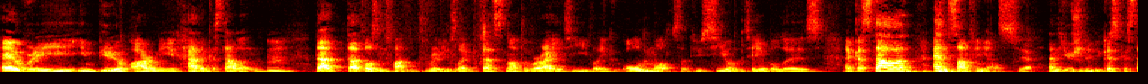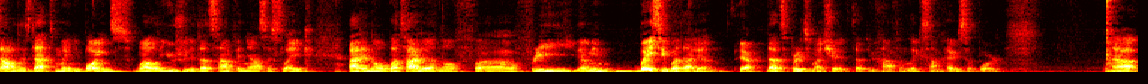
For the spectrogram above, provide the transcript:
every Imperium army had a Castellan. That that wasn't fun really. Like that's not a variety. Like all the models that you see on the table is a castellan and something else. Yeah. and usually because castellan is that many points well usually that something else is like i don't know battalion of uh, three i mean basic battalion. Yeah. that's pretty much it that you have and like some heavy support. Uh,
